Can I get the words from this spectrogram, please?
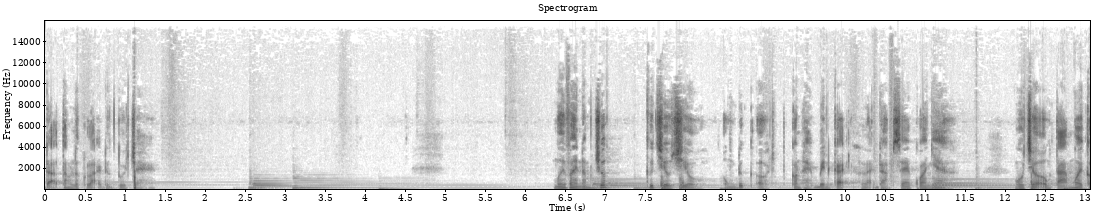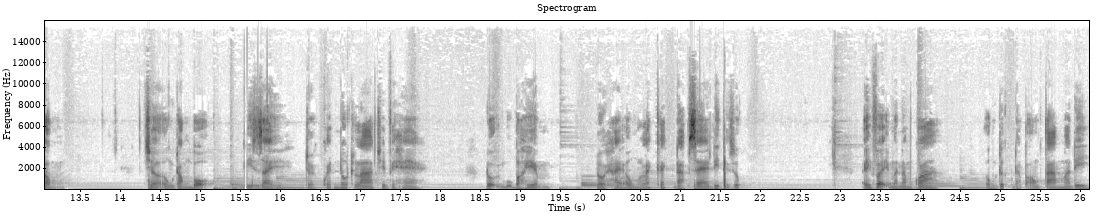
đã tăng lực lại được tuổi trẻ Mới vài năm trước, cứ chiều chiều, ông Đức ở con hẻm bên cạnh lại đạp xe qua nhà, ngồi chờ ông Tám ngoài cổng. Chờ ông đóng bộ, đi giày rồi quét nốt lá trên vỉa hè, đội mũ bảo hiểm, rồi hai ông lách cách đạp xe đi thể dục. Ấy vậy mà năm qua, ông Đức đã bảo ông Tám mà đi.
